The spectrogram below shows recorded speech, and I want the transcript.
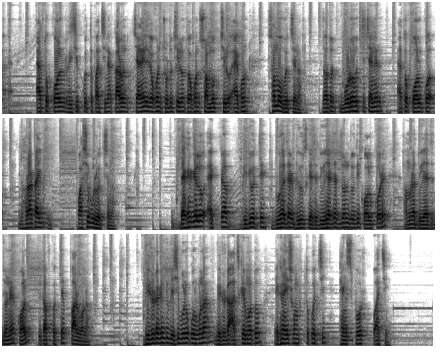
এত কল রিসিভ করতে পারছি না। কারণ চ্যানেল যখন ছোট ছিল, তখন সম্ভব ছিল, এখন সম্ভব হচ্ছে না। যত বড় হচ্ছে চ্যানেল এত কল ধরাটাই পসিবল হচ্ছে না। দেখা গেল একটা ভিডিওতে দু হাজার ভিউজ গেছে। দুই হাজার জন যদি কল করে আমরা দুই হাজার জনের কল পিক আপ করতে পারব না। ভিডিওটা কিন্তু বেশি বড় করব না। ভিডিওটা আজকের মতো। এখানেই সমাপ্ত করছি। Thanks for watching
